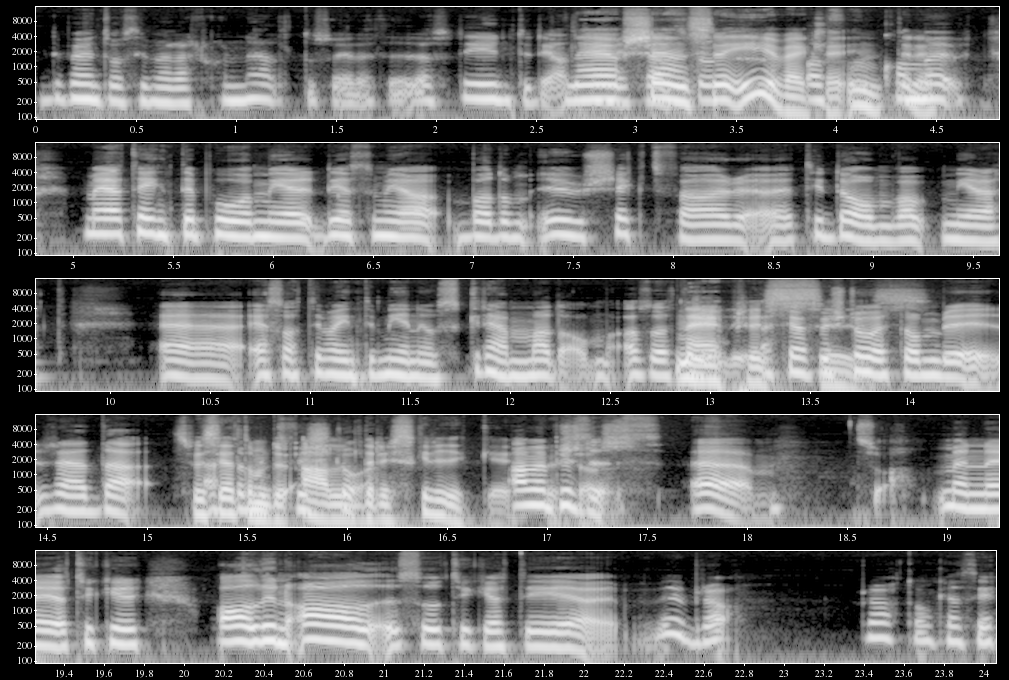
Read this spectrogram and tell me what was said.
det behöver inte vara så himla rationellt och så hela tiden. Alltså det är ju inte det Nej, känslor är ju verkligen inte komma det. Ut. Men jag tänkte på mer, det som jag bad om ursäkt för eh, till dem var mer att eh, jag sa att det var inte meningen att skrämma dem. Alltså att, Nej, det, att jag förstår att de blir rädda. Speciellt de om du förstår. aldrig skriker. Ja men förstås. precis. Ehm, så. Men eh, jag tycker all in all så tycker jag att det är, det är bra. Bra att de kan se.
